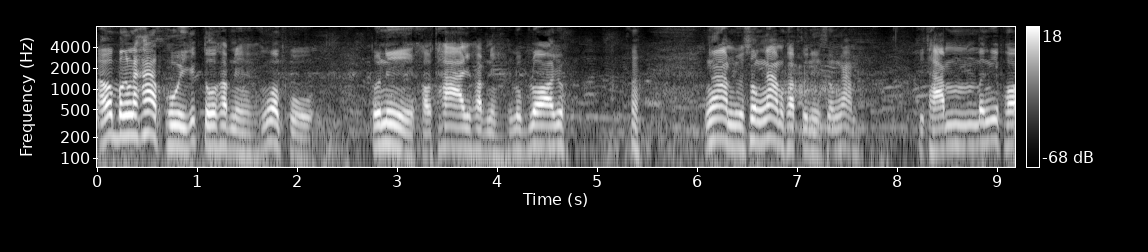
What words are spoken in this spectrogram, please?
เอาเบิ่งราคาผูอีกจักตัวครับนี่งัวผูตัวนี้เขาทาอยู่ครับนี่รูปรออยู่ งามอยู่ทรงงามครับตัวนี้ทรงงามสิถามเบิ่งนี้พอ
